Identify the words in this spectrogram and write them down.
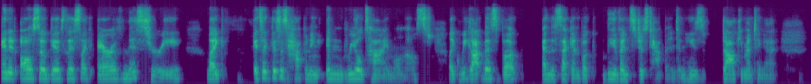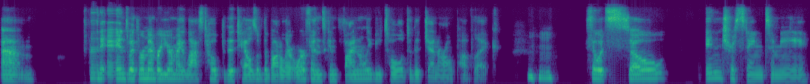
And it also gives this like air of mystery. Like it's like this is happening in real time almost. Like we got this book and the second book, the events just happened and he's documenting it. Um, and it ends with remember you're my last hope that the tales of the Baudelaire orphans can finally be told to the general public. Mhm. So it's so interesting to me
